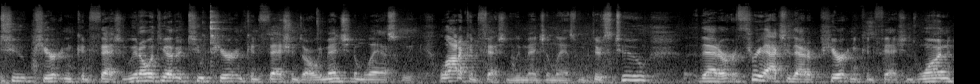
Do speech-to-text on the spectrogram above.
two Puritan confessions. We know what the other two Puritan confessions are. We mentioned them last week. A lot of confessions we mentioned last week. There's two that are, or three actually, that are Puritan confessions. One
